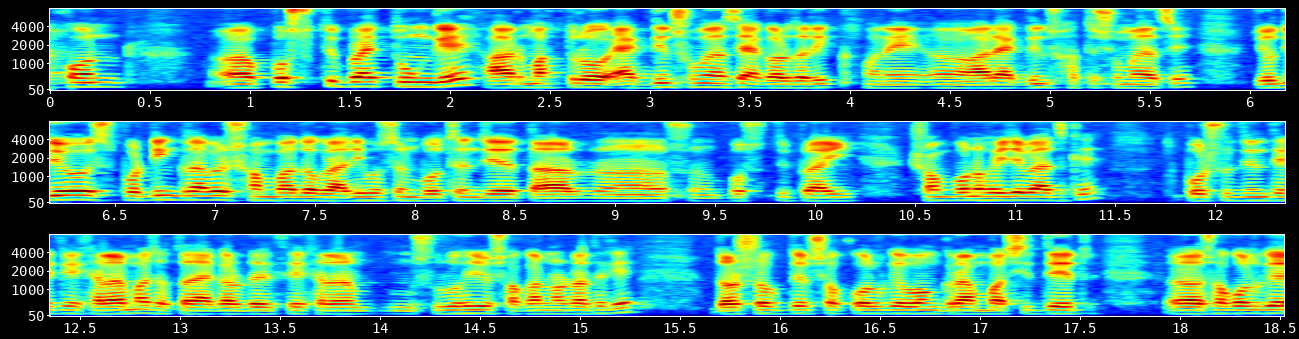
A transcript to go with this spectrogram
এখন প্রস্তুতি প্রায় তুঙ্গে, আর মাত্র একদিন সময় আছে এগারো তারিখ মানে আর একদিন হাতে সময় আছে। যদিও স্পোর্টিং ক্লাবের সম্পাদক রাজীব হোসেন বলছেন যে তার প্রস্তুতি প্রায় সম্পন্ন হয়ে যাবে আজকে। পরশু দিন থেকে খেলার মাছ অর্থাৎ এগারো তারিখ থেকে খেলার শুরু হয়ে যাবে সকাল নটা থেকে। দর্শকদের সকলকে এবং গ্রামবাসীদের সকলকে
